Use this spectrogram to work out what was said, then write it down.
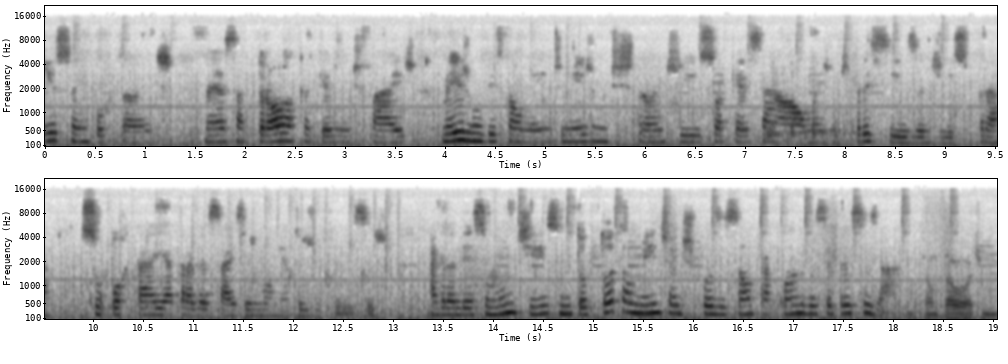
isso é importante né? essa troca que a gente faz, mesmo virtualmente, mesmo distante, isso aquece a alma. A gente precisa disso para suportar e atravessar esses momentos difíceis. Agradeço muitíssimo, estou totalmente à disposição para quando você precisar. Então tá ótimo.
